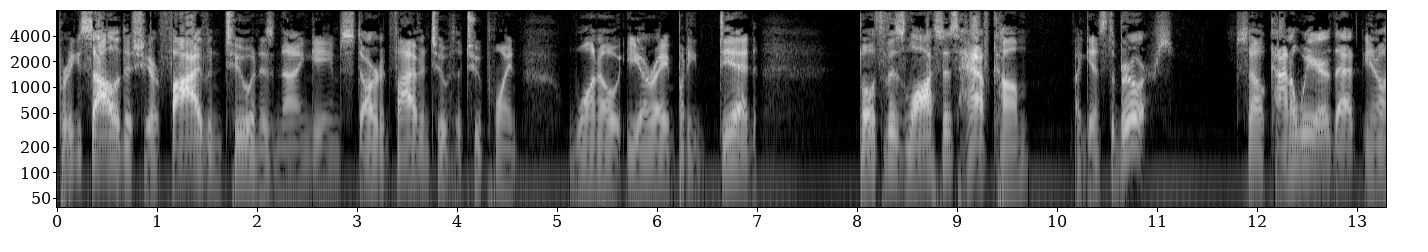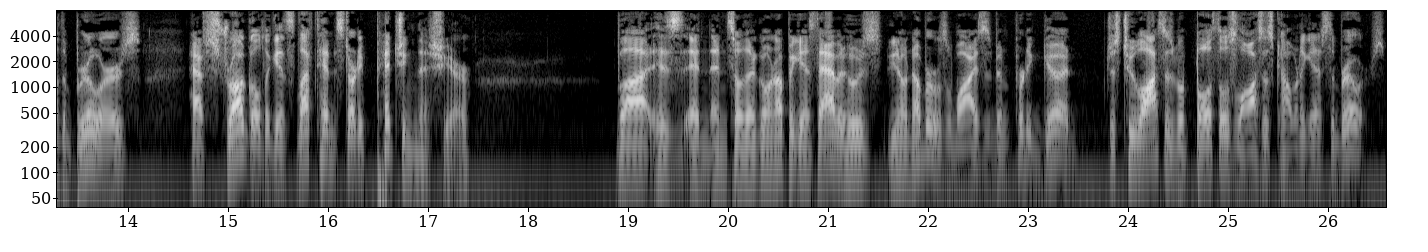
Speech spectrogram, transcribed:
pretty solid this year. Five and two in his nine games started. Five and two with a two point one zero ERA. But he did. Both of his losses have come against the Brewers. So kind of weird that you know the Brewers have struggled against left-handed starting pitching this year. But his and, and so they're going up against Abbott, who's you know numbers wise has been pretty good. Just two losses, but both those losses coming against the Brewers.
